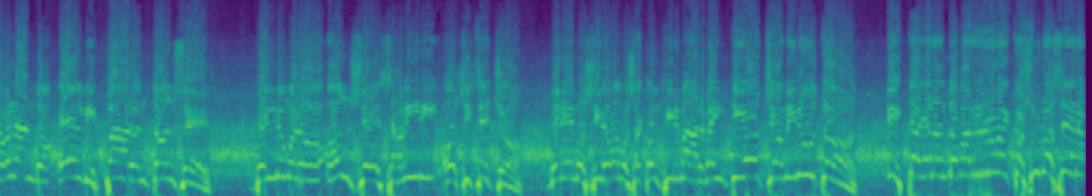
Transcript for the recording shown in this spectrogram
hablando. El disparo entonces del número 11, Sabiri o Sisecho. Veremos si lo vamos a confirmar. 28 minutos. Está ganando Marruecos 1 a 0.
